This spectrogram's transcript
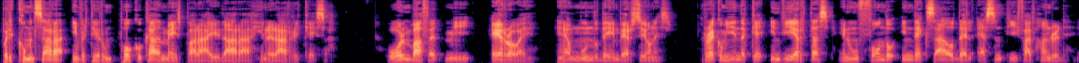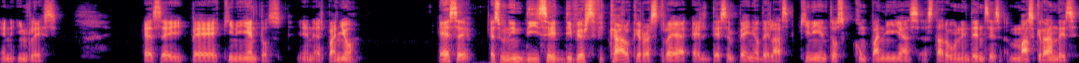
puedes comenzar a invertir un poco cada mes para ayudar a generar riqueza. Warren Buffett, mi héroe en el mundo de inversiones, recomienda que inviertas en un fondo indexado del SP 500 en inglés, S&P 500 en español. Ese es un índice diversificado que rastrea el desempeño de las 500 compañías estadounidenses más grandes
